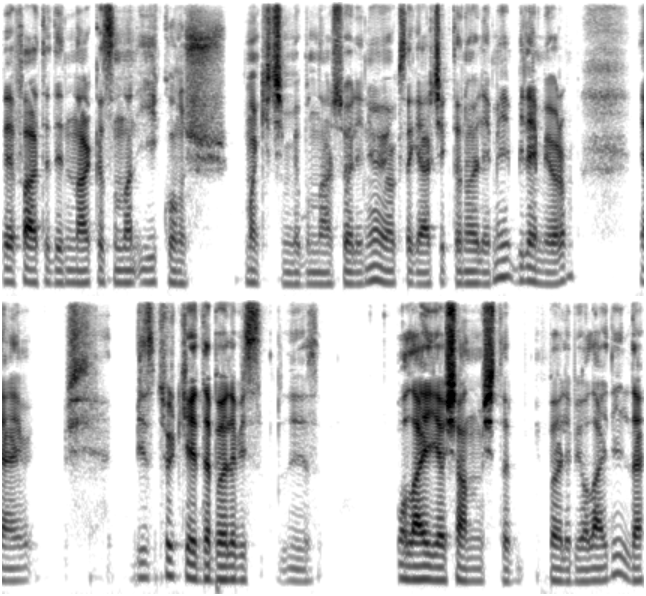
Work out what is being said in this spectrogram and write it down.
vefat edenin arkasından iyi konuşmak için mi bunlar söyleniyor yoksa gerçekten öyle mi bilemiyorum. Yani biz Türkiye'de böyle bir e, olay yaşanmıştı. Böyle bir olay değil de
